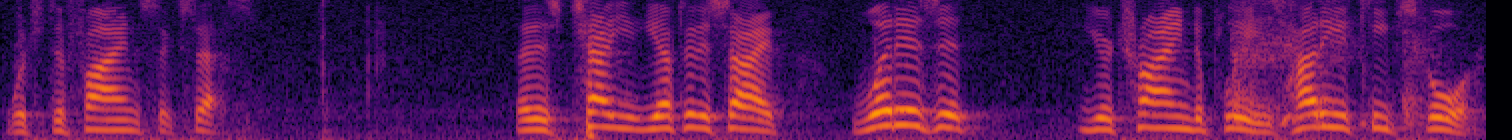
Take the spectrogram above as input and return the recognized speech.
which defines success. That is, tell you, you have to decide, what is it you're trying to please? How do you keep score?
